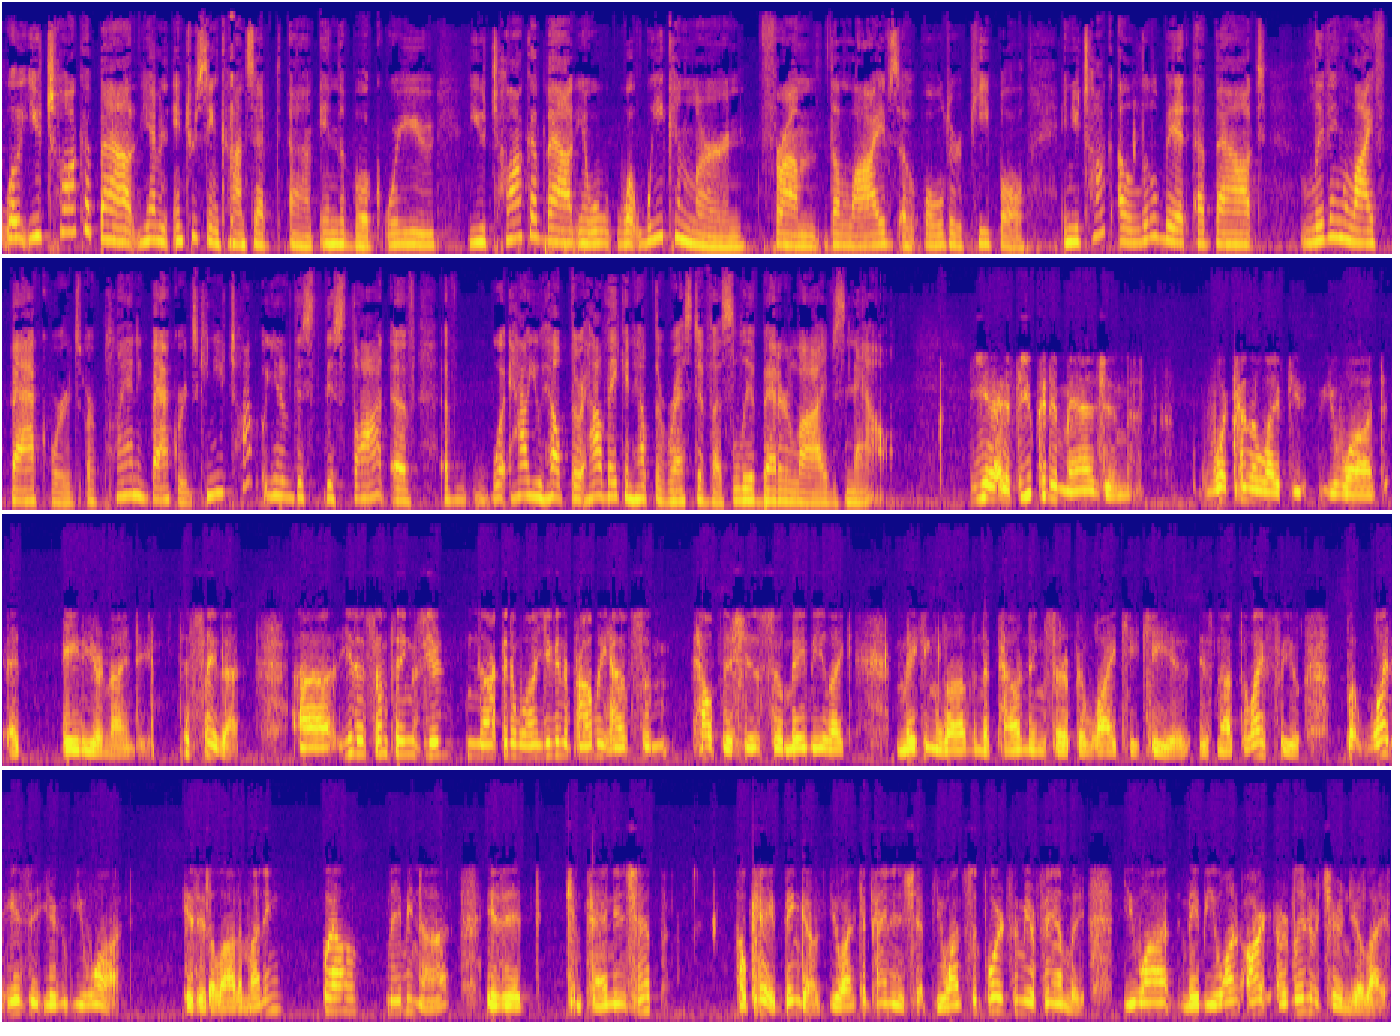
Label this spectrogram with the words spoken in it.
Well, you talk about you have an interesting concept um, in the book where you you talk about you know what we can learn from the lives of older people, and you talk a little bit about living life backwards or planning backwards. Can you talk you know this this thought of of what how you help the how they can help the rest of us live better lives now? Yeah, if you could imagine what kind of life you, you want at 80 or 90. Just say that. Uh, you know, some things you're not going to want. You're going to probably have some health issues. So maybe like making love and the pounding surf at Waikiki is, is not the life for you. But what is it you you want? Is it a lot of money? Well, maybe not. Is it companionship? Okay, bingo. You want companionship. You want support from your family. You want, maybe you want art or literature in your life.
